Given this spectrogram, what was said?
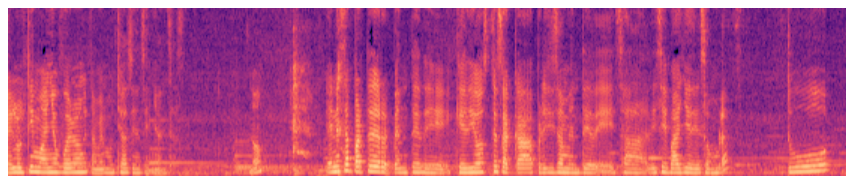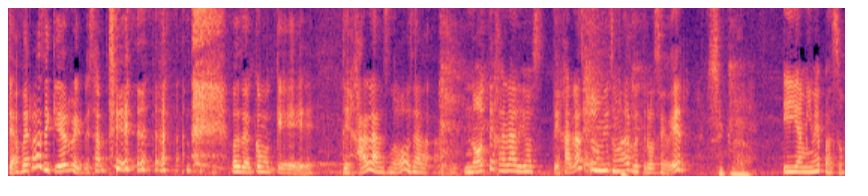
el último año fueron también muchas enseñanzas, ¿no? En esa parte de repente de que Dios te saca precisamente de, esa, de ese valle de sombras, tú te aferras y quieres regresarte. o sea, como que te jalas, ¿no? O sea, no te jala Dios, te jalas tú mismo a retroceder. Sí, claro. Y a mí me pasó,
